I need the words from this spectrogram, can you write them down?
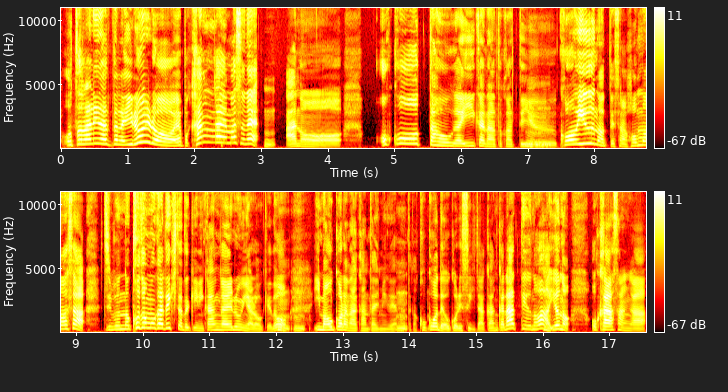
大人になったらいろいろやっぱ考えますね、うん。あのー怒った方がいいかなとかっていう、うんこういうのってさほんまはさ自分の子供ができた時に考えるんやろうけど、うんうん。今怒らなあかんタイミングやなとか、ここで怒りすぎたらあかんかなっていうのは、うん。世のお母さんが、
